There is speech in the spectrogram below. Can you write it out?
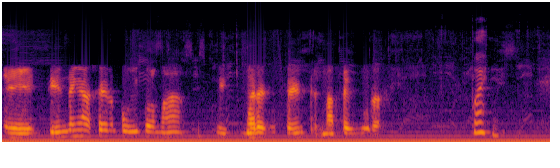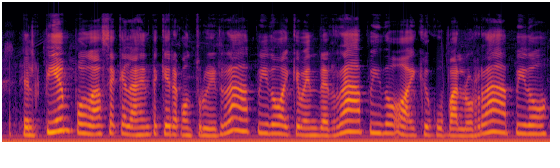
eh, tienden a ser un poquito más, más resistentes, más seguras. Pues el tiempo hace que la gente quiera construir rápido, hay que vender rápido, hay que ocuparlo rápido.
